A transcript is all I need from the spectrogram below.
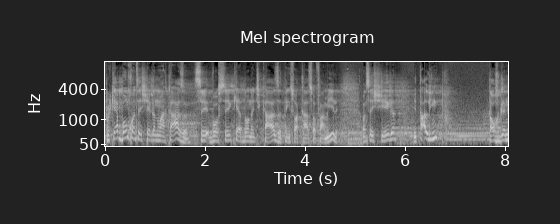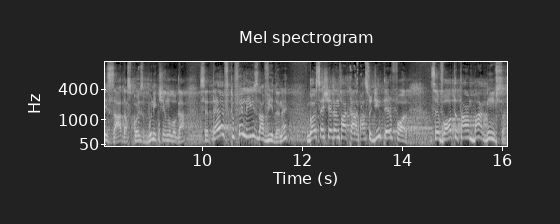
Porque é bom quando você chega numa casa, você que é dona de casa, tem sua casa, sua família, quando você chega e tá limpo, tá organizado, as coisas bonitinhas no lugar, você até fica feliz da vida, né? Agora você chega na sua casa, passa o dia inteiro fora, você volta, tá uma bagunça.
